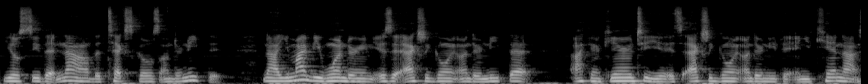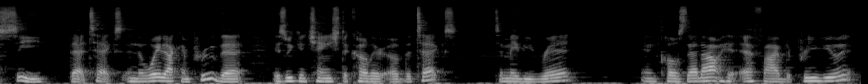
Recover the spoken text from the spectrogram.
you'll see that now the text goes underneath it. Now you might be wondering, is it actually going underneath that? I can guarantee you it's actually going underneath it and you cannot see that text. And the way that I can prove that is we can change the color of the text to maybe red and close that out, hit F5 to preview it.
